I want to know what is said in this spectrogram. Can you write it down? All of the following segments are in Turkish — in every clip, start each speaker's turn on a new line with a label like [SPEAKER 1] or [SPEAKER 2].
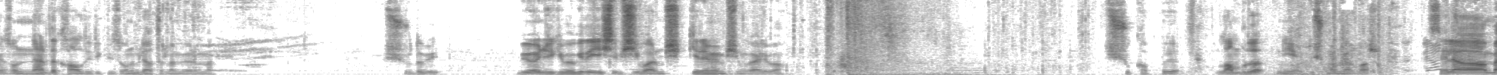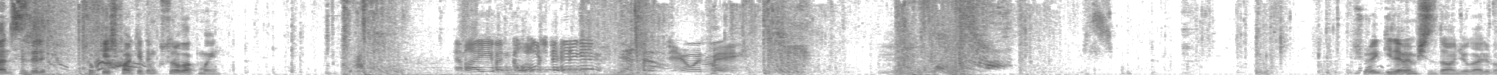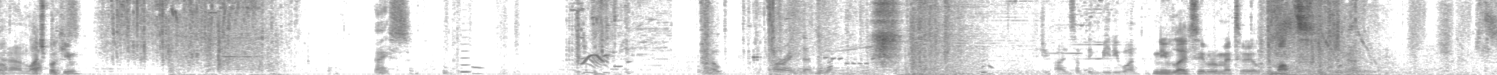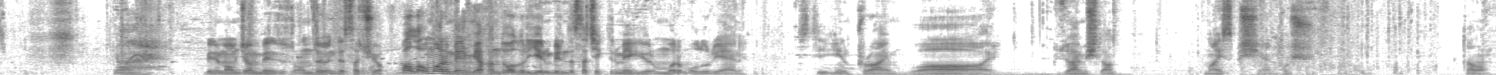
[SPEAKER 1] En son nerede kaldıydık biz onu bile hatırlamıyorum ben. Şurada bir bir önceki bölgede yeşil bir şey varmış. Girememişim galiba. Şu kapı. Lan burada niye düşmanlar var? Selam. Ben sizleri çok geç fark ettim. Kusura bakmayın.
[SPEAKER 2] Am I even close to hitting him?
[SPEAKER 3] You and me.
[SPEAKER 1] Şuraya girememişiz daha önce galiba. Aç bakayım.
[SPEAKER 4] Nice. Oh, all right then. Did you find something, BD1?
[SPEAKER 1] New lightsaber material. Mat. Ay, benim amcama benziyorsun. Onun da önde saçı yok. Valla umarım benim yakında olur. 21'inde saç ektirmeye gidiyorum. Umarım olur yani. Stigin Prime. Vay. Güzelmiş lan. Nice'mış yani. Hoş. Tamam.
